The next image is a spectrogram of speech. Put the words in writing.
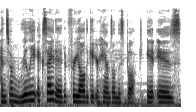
And so I'm really excited for y'all to get your hands on this book. It is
